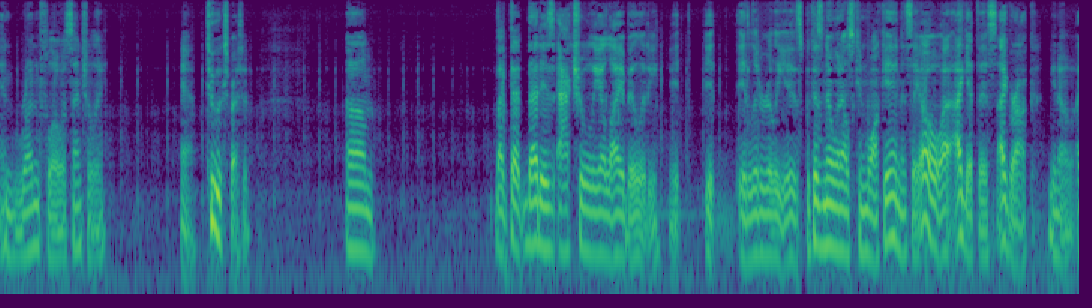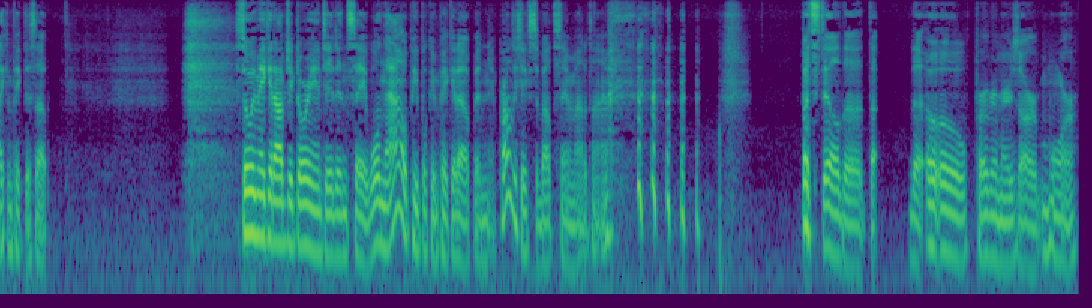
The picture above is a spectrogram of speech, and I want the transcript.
and run flow essentially. Yeah too expressive. Um like that that is actually a liability. It it it literally is because no one else can walk in and say oh I, I get this. I grok. You know i can pick this up. So we make it object oriented and say, well, now people can pick it up, and it probably takes about the same amount of time. but still, the, the the OO programmers are more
